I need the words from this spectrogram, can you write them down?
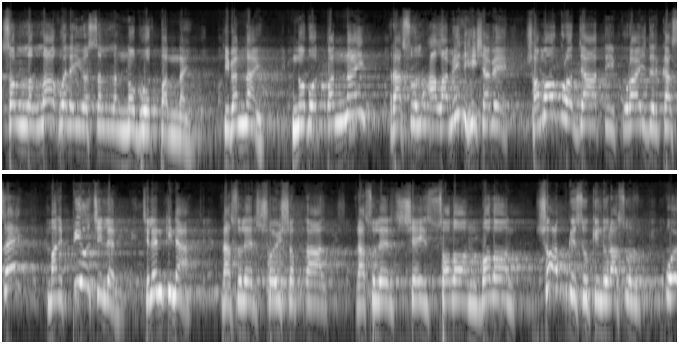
সাল্লাহ আলাইসাল্লাম নবুয়ত পান নাই। কি পান নাই? নবুয়ত পান নাই। রাসুল আলামিন হিসাবে সমগ্র জাতি কুরাইশদের কাছে মানে প্রিয় ছিলেন। ছিলেন কি না রাসুলের শৈশবকাল, রাসুলের সেই চলন বলন সব কিছু কিন্তু রাসুল ওই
